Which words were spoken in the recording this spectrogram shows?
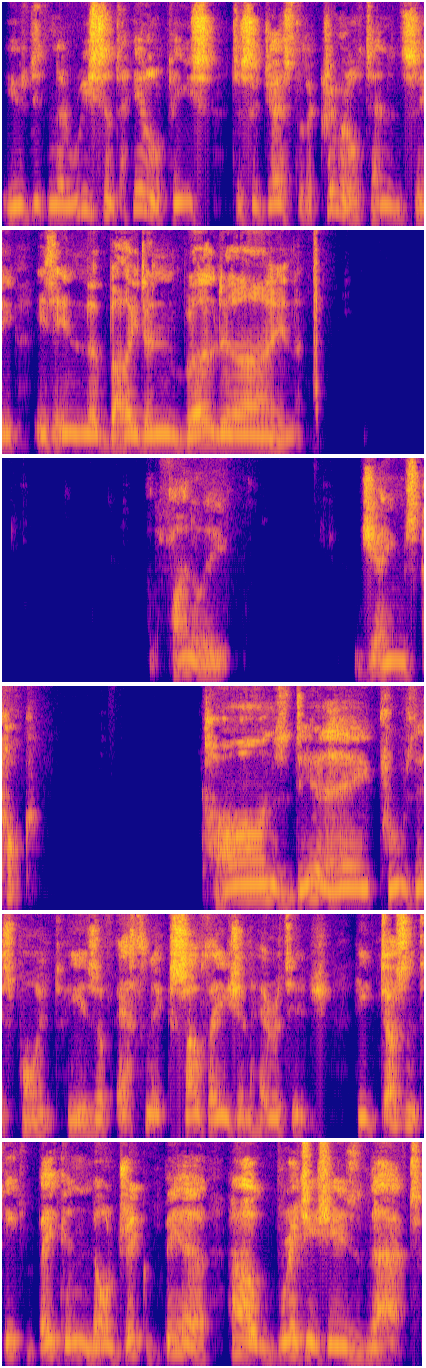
used it in a recent Hill piece to suggest that a criminal tendency is in the Biden bloodline. And finally, James Cock. Khan's DNA proves this point. He is of ethnic South Asian heritage. He doesn't eat bacon nor drink beer. How British is that?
